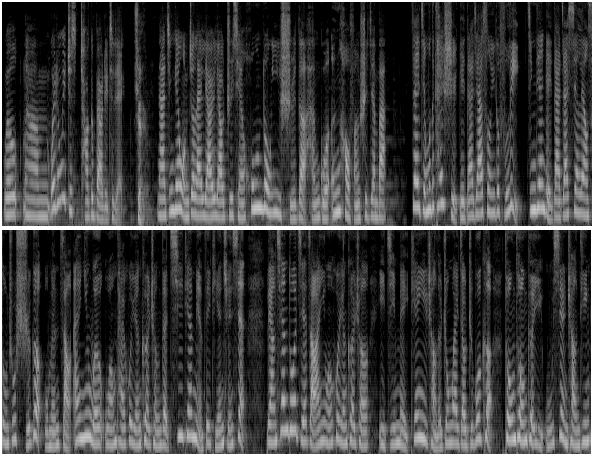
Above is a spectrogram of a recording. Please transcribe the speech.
Well, um, why don't we just talk about it today? 是那今天我们就来聊一聊之前轰动一时的韩国 N 号房事件吧。在节目的开始，给大家送一个福利，今天给大家限量送出十个我们早安英文王牌会员课程的七天免费体验权限，两千多节早安英文会员课程以及每天一场的中外教直播课，通通可以无限畅听。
